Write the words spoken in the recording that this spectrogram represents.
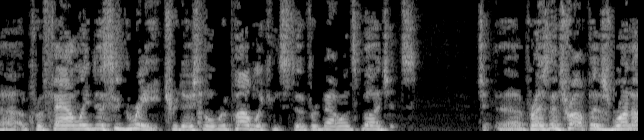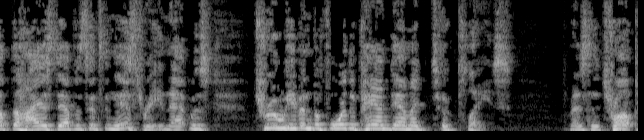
uh, profoundly disagree. Traditional Republicans stood for balanced budgets. Uh, President Trump has run up the highest deficits in history, and that was true even before the pandemic took place. President Trump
